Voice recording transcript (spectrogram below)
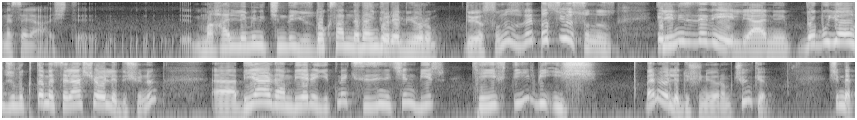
mesela işte mahallemin içinde 190 neden göremiyorum diyorsunuz ve basıyorsunuz. Elinizde değil yani. Ve bu yolculukta mesela şöyle düşünün. Ee, bir yerden bir yere gitmek sizin için bir keyif değil bir iş. Ben öyle düşünüyorum çünkü şimdi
